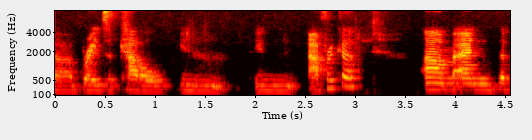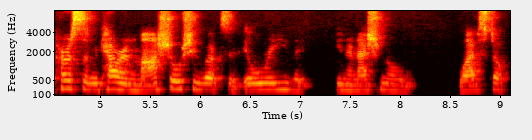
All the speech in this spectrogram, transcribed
uh, breeds of cattle in in Africa. Um, and the person, Karen Marshall, she works at ILRI, the International Livestock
